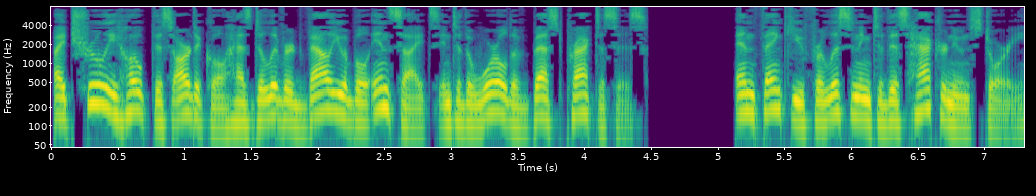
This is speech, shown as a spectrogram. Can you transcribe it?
I truly hope this article has delivered valuable insights into the world of best practices. And thank you for listening to this HackerNoon story,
